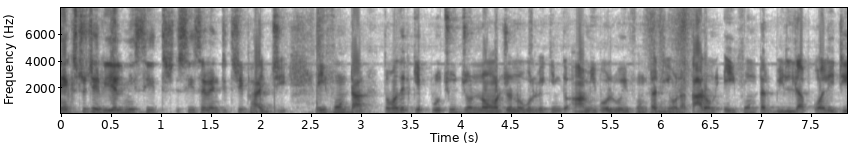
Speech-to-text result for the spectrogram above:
নেক্সট হচ্ছে Realme C C seventy three five G এই ফোনটা তোমাদেরকে প্রচুর জন নেওয়ার জন্য বলবে, কিন্তু আমি বলব এই ফোনটা নিও না। কারণ এই ফোনটার বিল্ড আপ কোয়ালিটি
